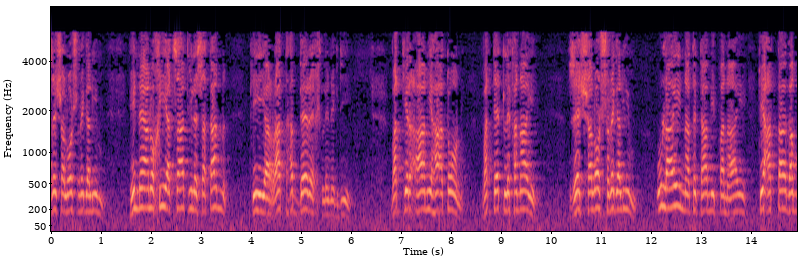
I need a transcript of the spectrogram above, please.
זה שלוש רגלים? הנה אנוכי יצאתי לשטן, כי ירת הדרך לנגדי. ותראני האתון, ותת לפני, זה שלוש רגלים, אולי נטתה מפני, כי עתה גם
